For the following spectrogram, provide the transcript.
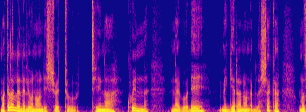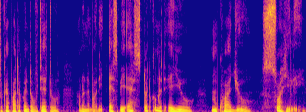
Makala aliandaliwa na waandishi wetu Tina Quinn na Gode Migerano, na bila shaka unaweza ukayapata kwenye tovuti yetu anwani ambayo ni sbs.com.au mkwaju Swahili.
